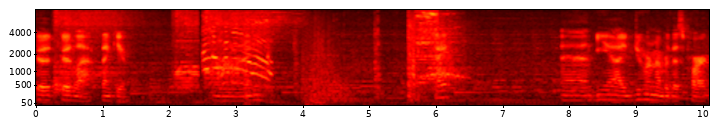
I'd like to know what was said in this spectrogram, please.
Good, good laugh. Thank you. I do remember this part.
